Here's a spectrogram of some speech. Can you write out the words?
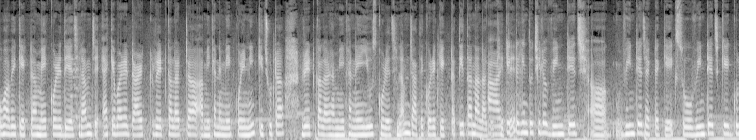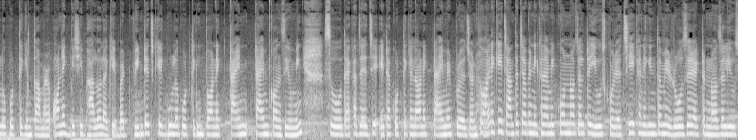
ওভাবে কেকটা মেক করে দিয়েছিলাম যে একেবারে ডার্ক রেড কালারটা আমি এখানে মেক করিনি কিছুটা রেড কালার আমি এখানে ইউজ করেছিলাম যাতে করে কেকটা তিতা না লাগে আর কেকটা কিন্তু ছিল ভিনটেজ ভিনটেজ একটা কেক সো ভিনটেজ কেকগুলো করতে কিন্তু আমার অনেক বেশি ভালো লাগে বাট ভিনটেজ কেকগুলো করতে কিন্তু অনেক টাইম টাইম কনজিউমিং সো দেখা যায় যে এটা করতে গেলে অনেক টাইমের প্রয়োজন তো অনেকেই জানতে চাবেন এখানে আমি কোন নজলটা ইউজ করেছি। এখানে কিন্তু আমি রোজের একটা নজল ইউজ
